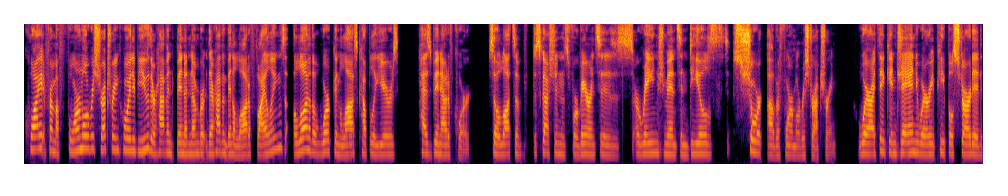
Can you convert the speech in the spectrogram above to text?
quiet from a formal restructuring point of view. There haven't been a number, there haven't been a lot of filings. A lot of the work in the last couple of years has been out of court. So lots of discussions, forbearances, arrangements, and deals short of a formal restructuring. Where I think in January, people started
